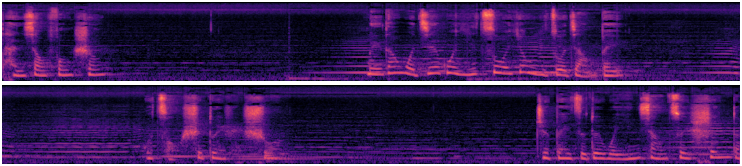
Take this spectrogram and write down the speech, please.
谈笑风生，每当我接过一座又一座奖杯，我总是对人说：“这辈子对我影响最深的，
